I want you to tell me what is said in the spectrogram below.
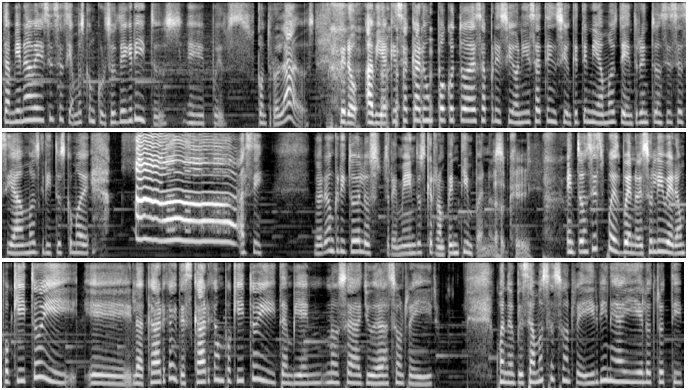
También a veces hacíamos concursos de gritos, eh, pues controlados, pero había que sacar un poco toda esa presión y esa tensión que teníamos dentro, entonces hacíamos gritos como de ¡Ah! así. No era un grito de los tremendos que rompen tímpanos. Entonces, pues bueno, eso libera un poquito y eh, la carga y descarga un poquito y también nos ayuda a sonreír. Cuando empezamos a sonreír, viene ahí el otro tip.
